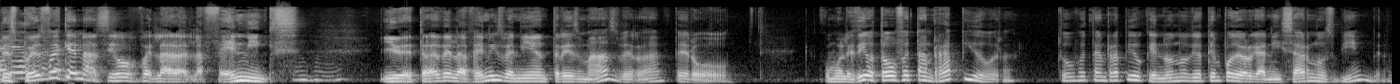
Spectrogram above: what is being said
Después fue que nació pues, la, la Fénix. Y detrás de la Fénix venían tres más, ¿verdad? Pero, como les digo, todo fue tan rápido, ¿verdad? Todo fue tan rápido que no nos dio tiempo de organizarnos bien, ¿verdad?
